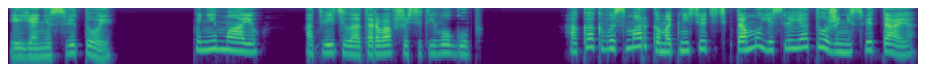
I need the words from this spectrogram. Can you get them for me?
и я не святой». «Понимаю», — ответила, оторвавшись от его губ. «А как вы с Марком отнесетесь к тому, если я тоже не святая?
